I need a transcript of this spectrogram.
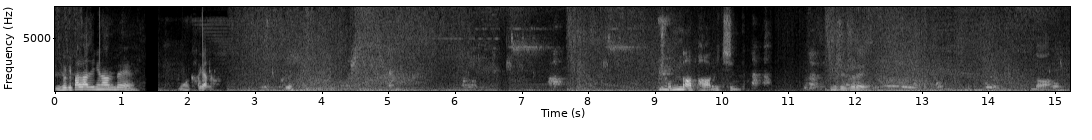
이속이 빨라지긴 하는데 뭔가 각이 안 나와. 존나 아파 미친. 데미지 왜 저래 나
